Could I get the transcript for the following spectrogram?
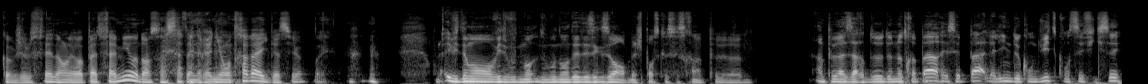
comme je le fais dans les repas de famille ou dans certaines réunions au travail, bien sûr. On a évidemment envie de vous, demander des exemples, mais je pense que ce serait un peu, euh, un peu hasardeux de notre part et c'est pas la ligne de conduite qu'on s'est fixée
